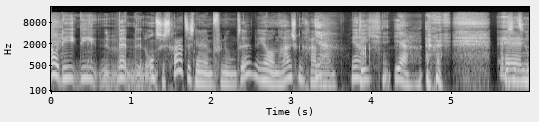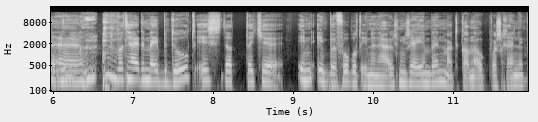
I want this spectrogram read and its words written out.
Oh, die, die, onze straat is naar hem vernoemd, hè? De Johan Huizinga Ja, naam. Ja. Die, ja. Is het en wat hij ermee bedoelt is dat, dat je in, in, bijvoorbeeld in een huismuseum bent, maar het kan ook waarschijnlijk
